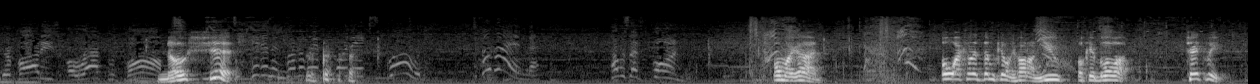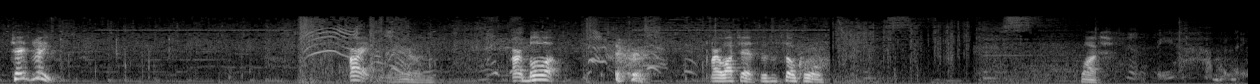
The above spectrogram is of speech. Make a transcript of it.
their bodies are wrapped with bombs. No shit. Hit them and run away before they explode. Fun. How was that fun? Oh my god. Oh, I can let them kill me. Hold on. You. Okay, blow up. Chase me. Chase me. Alright. Alright, blow up. Alright, watch this. This is so cool. Watch. Can't be happening.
